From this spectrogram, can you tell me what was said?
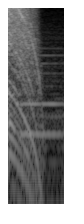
you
